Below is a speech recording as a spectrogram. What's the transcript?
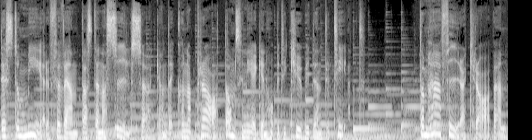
desto mer förväntas den asylsökande kunna prata om sin egen hbtq-identitet. De här fyra kraven,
